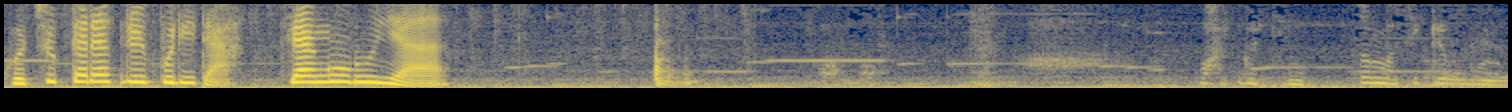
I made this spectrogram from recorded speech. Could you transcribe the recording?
고춧가락을 뿌리다. 짱오우야. 와 이거 진짜 맛있게 보여.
